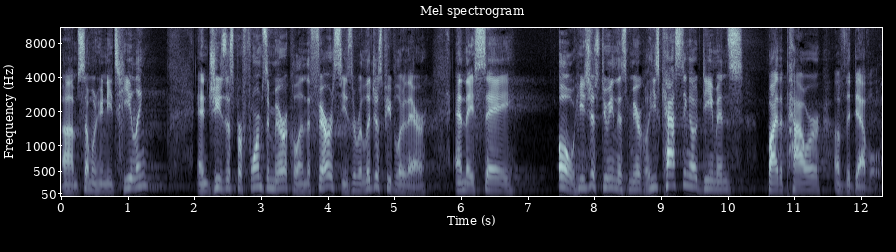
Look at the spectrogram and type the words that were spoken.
um, someone who needs healing, and Jesus performs a miracle, and the Pharisees, the religious people, are there, and they say, Oh, he's just doing this miracle. He's casting out demons by the power of the devil.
